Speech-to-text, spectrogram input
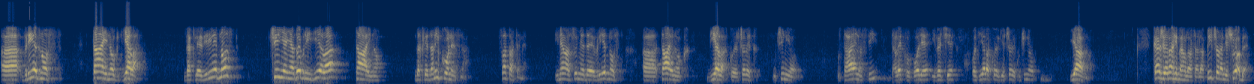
a, vrijednost tajnog dijela. Dakle, vrijednost činjenja dobrih dijela tajno. Dakle, da niko ne zna. Svatate me. I nema sumnje da je vrijednost a, tajnog dijela koje je čovjek učinio u tajnosti daleko bolje i veće od dijela kojeg je čovjek učinio javno. Kaže Rahimahullah ta'ala, pričao nam je šobe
